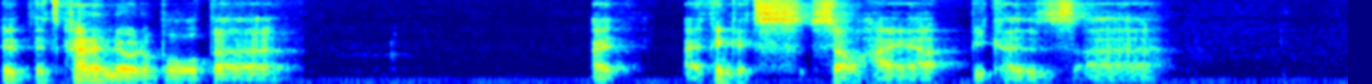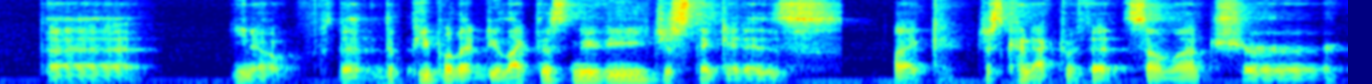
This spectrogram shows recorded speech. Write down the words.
it, it's kind of notable the i i think it's so high up because uh the you know the the people that do like this movie just think it is like just connect with it so much or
